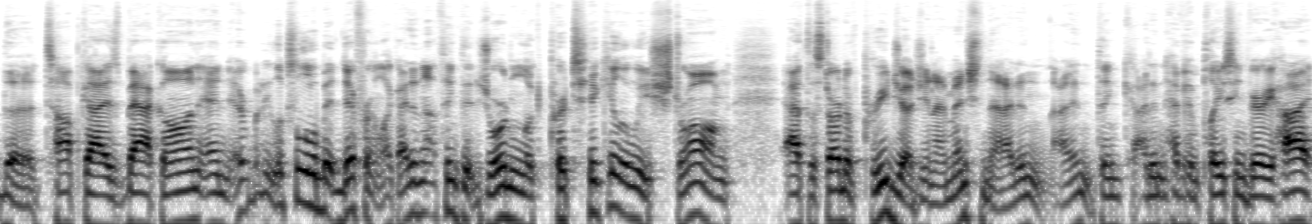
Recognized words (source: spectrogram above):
the top guys back on, and everybody looks a little bit different. Like I did not think that Jordan looked particularly strong at the start of prejudging. I mentioned that I didn't I didn't think I didn't have him placing very high.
